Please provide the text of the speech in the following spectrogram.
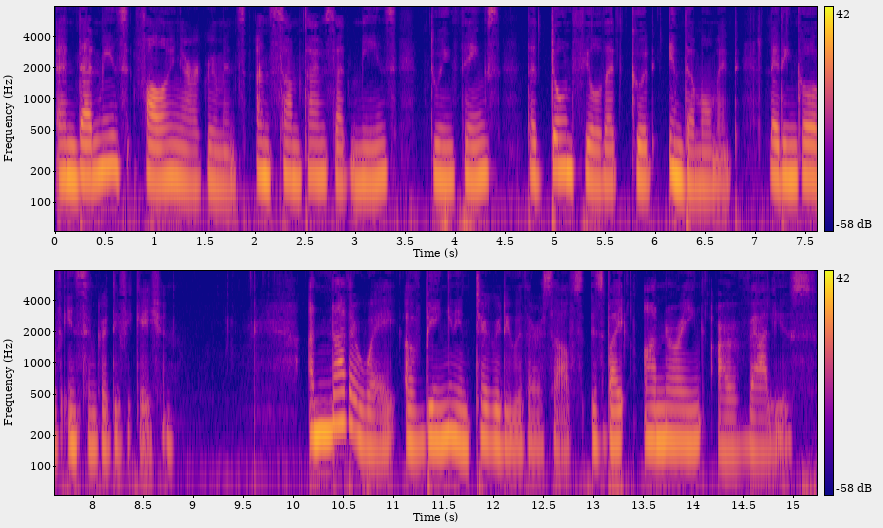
and that means following our agreements and sometimes that means doing things that don't feel that good in the moment, letting go of instant gratification. Another way of being in integrity with ourselves is by honoring our values.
